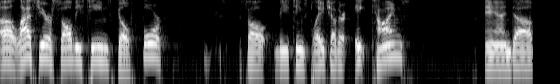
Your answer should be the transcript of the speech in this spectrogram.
Uh, last year saw these teams go four, saw these teams play each other eight times, and uh,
